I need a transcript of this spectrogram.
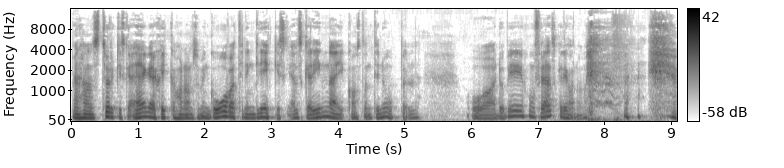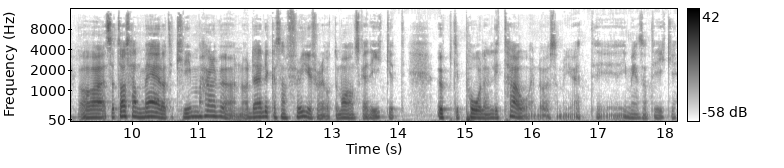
Men hans turkiska ägare skickar honom som en gåva till en grekisk älskarinna i Konstantinopel. Och då blir hon förälskad i honom. och så tas han med då till Krimhalvön och där lyckas han fly från det ottomanska riket upp till Polen-Litauen då som är ett eh, gemensamt rike.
